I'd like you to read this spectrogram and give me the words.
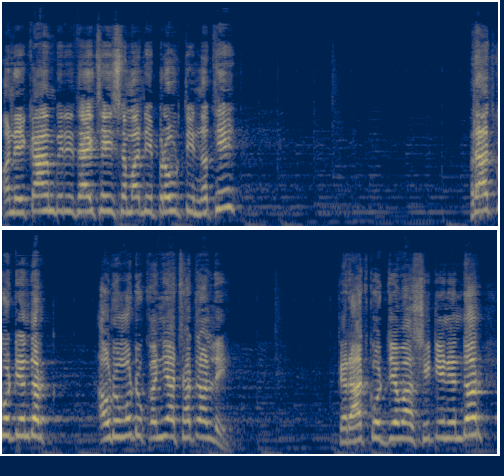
અને એ કામગીરી થાય છે, એ સમાજની પ્રવૃત્તિ નથી. રાજકોટની અંદર આવડું મોટું કન્યા છાત્રાલય. કે રાજકોટ જેવા સિટીની અંદર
